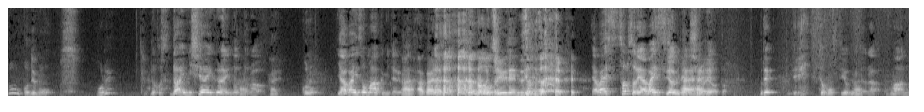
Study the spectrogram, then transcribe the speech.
なんかでもあれ？なんか第2試合ぐらいになったら、はい。はい。この「やばいぞマーク」みたいな。はい。赤いライトもう 充電的そうそう。やばいそろそろやばいっすよみたいな。はいはいしろよと。でえ？っと思ってよく見たら、まああの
